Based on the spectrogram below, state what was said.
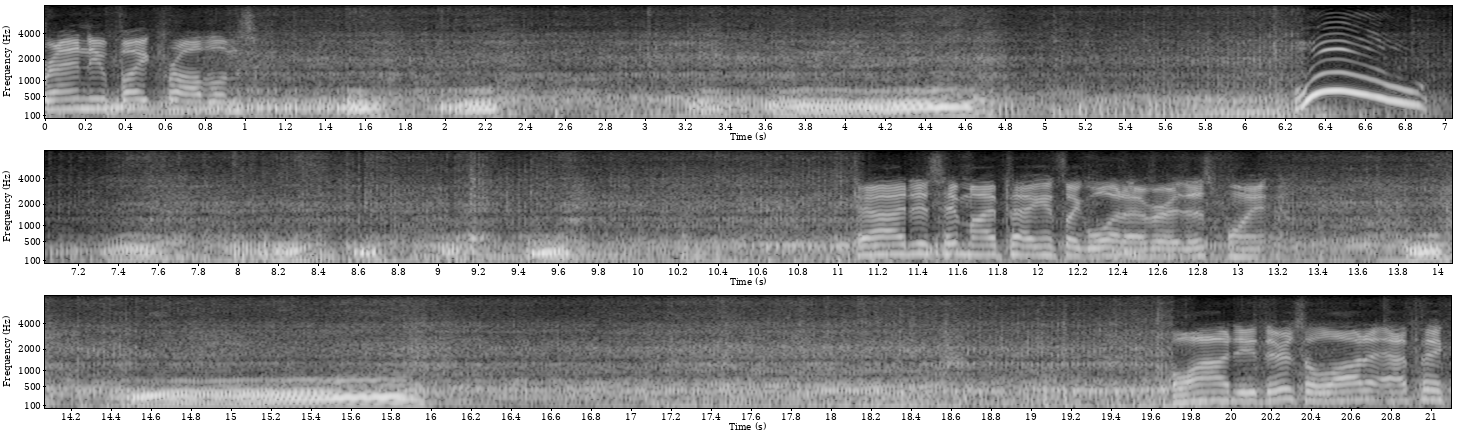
Brand new bike problems. Woo! Yeah, I just hit my peg. It's like whatever at this point. Wow, dude, there's a lot of epic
